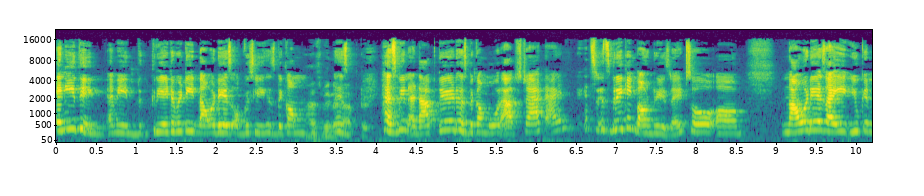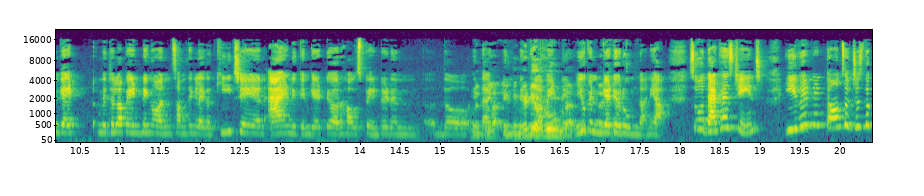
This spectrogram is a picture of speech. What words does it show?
anything. I mean the creativity nowadays obviously has become Has been has, adapted. has been adapted has become more abstract and it's it's breaking boundaries right? So um, nowadays i you can get mithila painting on something like a keychain and you can get your house painted in uh, the in Mithila- that you in can get mithila your room painting. done, you can I get your room done yeah. So that has changed even in terms of just the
